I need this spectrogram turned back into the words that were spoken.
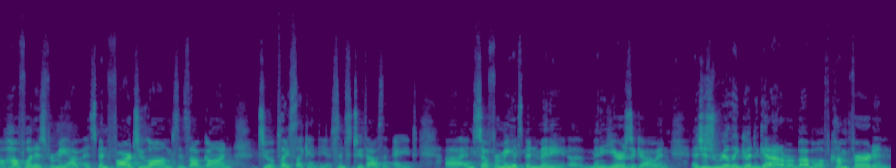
How helpful it is for me. I've, it's been far too long since I've gone to a place like India, since 2008. Uh, and so for me, it's been many, uh, many years ago. And it's just really good to get out of our bubble of comfort and,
